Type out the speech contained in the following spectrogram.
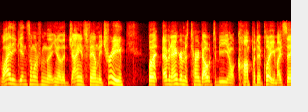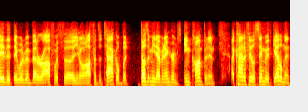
why are they getting someone from the you know the Giants family tree?" But Evan Engram has turned out to be, you know, a competent player. You might say that they would have been better off with, uh, you know, offensive tackle, but doesn't mean Evan Engram's incompetent. I kind of feel the same way with Gettleman.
